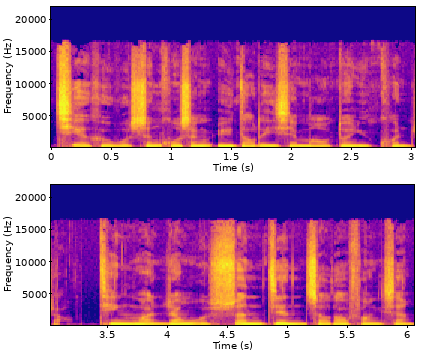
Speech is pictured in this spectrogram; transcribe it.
切合我生活上遇到的一些矛盾与困扰，听完让我瞬间找到方向，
